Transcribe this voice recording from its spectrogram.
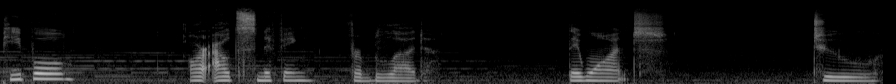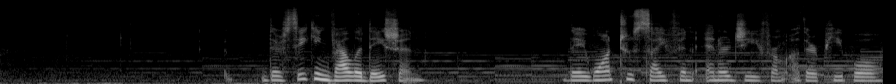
People are out sniffing for blood. They want to, they're seeking validation. They want to siphon energy from other people.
